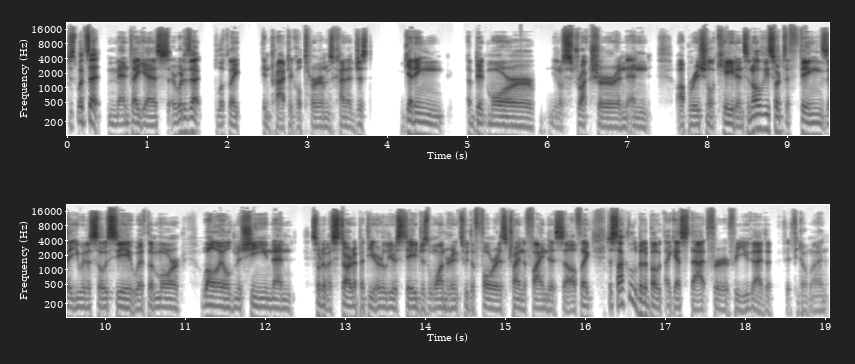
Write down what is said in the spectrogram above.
just what's that meant, I guess, or what does that look like in practical terms? Kind of just getting a bit more, you know, structure and, and operational cadence and all these sorts of things that you would associate with a more well-oiled machine than sort of a startup at the earlier stages wandering through the forest trying to find itself. Like, just talk a little bit about, I guess, that for for you guys, if, if you don't mind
